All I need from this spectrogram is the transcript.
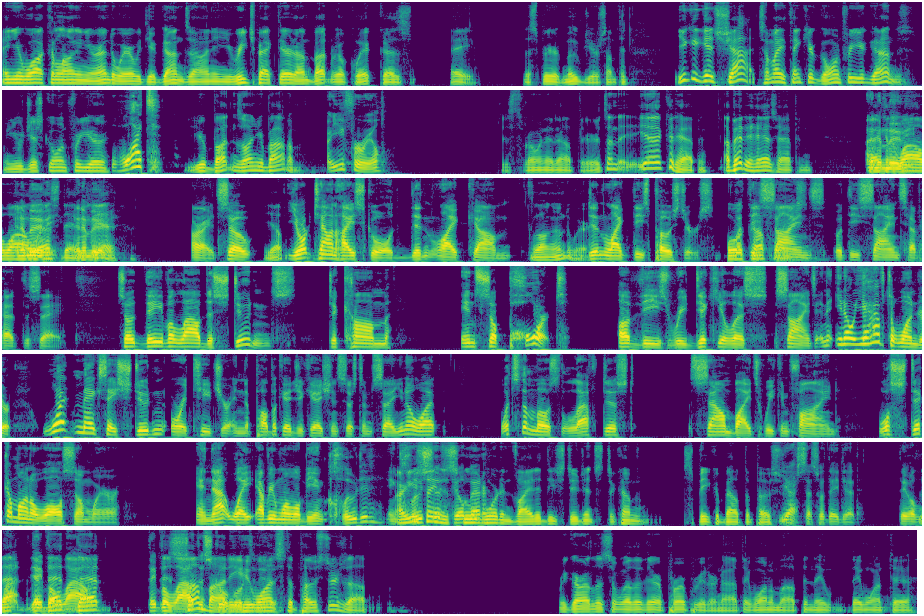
and you're walking along in your underwear with your guns on and you reach back there to unbutton real quick because, hey, the spirit moved you or something, you could get shot. Somebody think you're going for your guns when you were just going for your, What? your buttons on your bottom. Are you for real? Just throwing it out there. It's an, yeah, it could happen. I bet it has happened. In a in, movie. the Wild In a Wild movie. West days. In a movie. Yeah. All right. So Yep. Yorktown High School didn't like um, Long underwear. didn't like these posters. Or what these signs what these signs have had to say. So they've allowed the students to come in support of these ridiculous signs. And you know, you have to wonder what makes a student or a teacher in the public education system say, you know what? What's the most leftist sound bites we can find? We'll stick them on a wall somewhere, and that way everyone will be included. Inclusive, Are you saying the school better? board invited these students to come speak about the posters? Yes, that's what they did. They've allowed. That, they've that, allowed. that they've There's allowed the school somebody board who to do wants this. the posters up, regardless of whether they're appropriate or not. They want them up, and they they want to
